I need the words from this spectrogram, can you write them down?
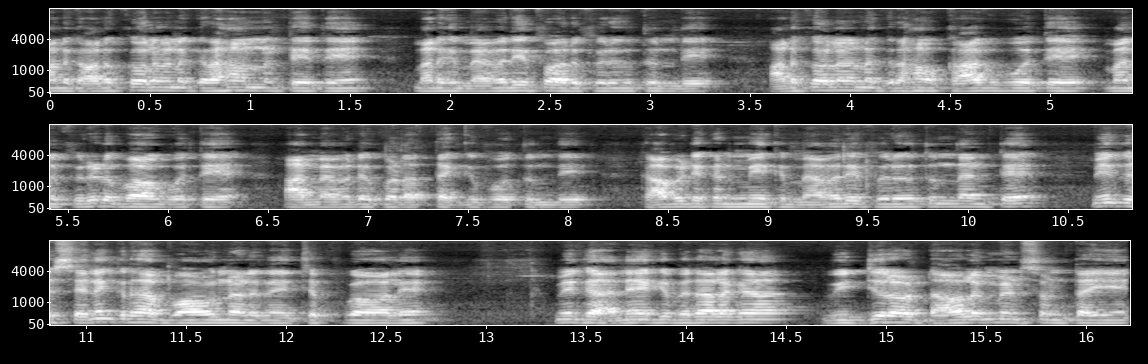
మనకు అనుకూలమైన గ్రహం ఉన్నట్టయితే మనకి మెమరీ పవర్ పెరుగుతుంది. అనుకూలమైన గ్రహం కాకపోతే మన పీరియడ్ బాగపోతే ఆ మెమరీ కూడా తగ్గిపోతుంది. కాబట్టి ఇక్కడ మీకు మెమరీ పెరుగుతుందంటే మీకు శనిగ్రహం నేను చెప్పుకోవాలి. మీకు అనేక విధాలుగా విద్యలో డెవలప్మెంట్స్ ఉంటాయి.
